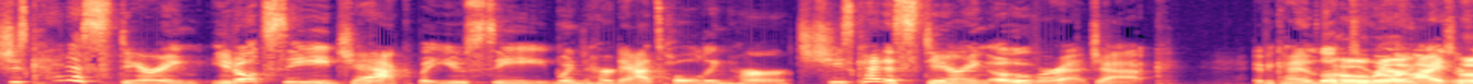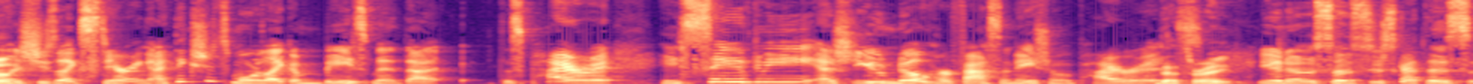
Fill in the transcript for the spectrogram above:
She's kind of staring. You don't see Jack, but you see when her dad's holding her, she's kind of staring over at Jack. If you kind of look Oh, to where really? her eyes are Huh. going, she's like staring. I think she's more like amazement that this pirate, he saved me, and she, you know her fascination with pirates. That's right. You know, so it's just got this,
